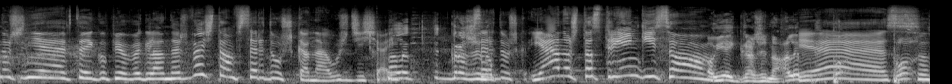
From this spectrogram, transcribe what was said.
Janusz, nie, w tej głupio wyglądasz. Weź tą w serduszka nałóż dzisiaj. No ale ty, Grażyna... Serduszka. Janusz, to stringi są! Ojej, Grażyna, ale... Jezus, po,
